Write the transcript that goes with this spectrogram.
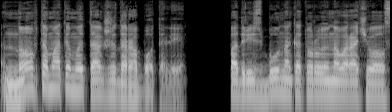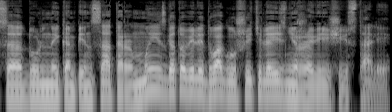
Но автоматы мы также доработали. Под резьбу, на которую наворачивался дульный компенсатор, мы изготовили два глушителя из нержавеющей стали.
